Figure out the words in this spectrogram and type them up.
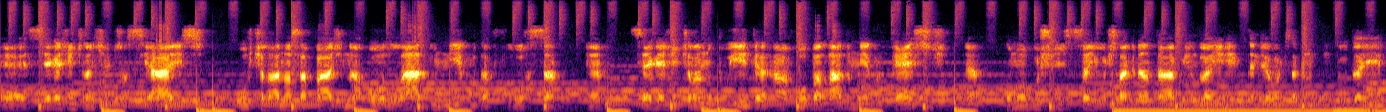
É, segue a gente nas redes sociais, curte lá a nossa página O Lado Negro da Força, né? Segue a gente lá no Twitter, arroba Lado Negro Cast, né? Como o Augusto disse aí, o Instagram tá vindo aí, entendeu? Tá vindo com tudo aí.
